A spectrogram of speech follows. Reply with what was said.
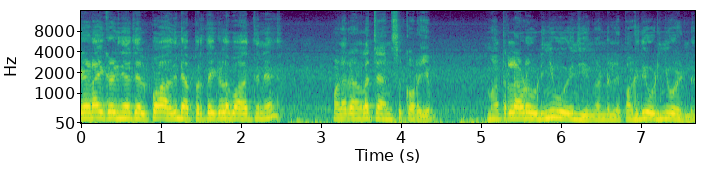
കേടായി കഴിഞ്ഞാൽ ചിലപ്പോൾ അതിന്റെ അപ്പുറത്തേക്കുള്ള ഭാഗത്തിന് വളരാനുള്ള ചാൻസ് കുറയും. മാത്രമല്ല അവിടെ ഒടിഞ്ഞു പോവുകയും ചെയ്യും. കണ്ടല്ലേ? പകുതി ഒടിഞ്ഞു പോയിട്ടുണ്ട്.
